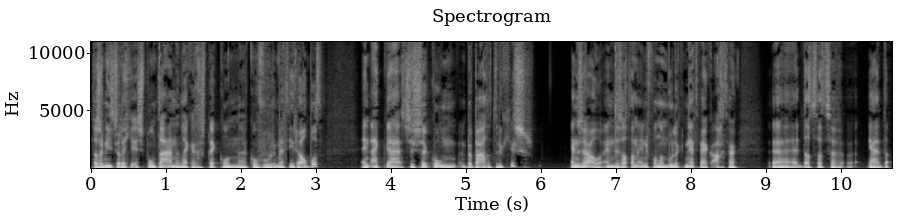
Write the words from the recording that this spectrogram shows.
dat is ook niet zo dat je een spontaan een lekker gesprek kon, kon voeren met die robot. En ja, ze, ze kon bepaalde trucjes en zo. En er zat dan een of ander moeilijk netwerk achter. dat, dat ze ja, dat,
